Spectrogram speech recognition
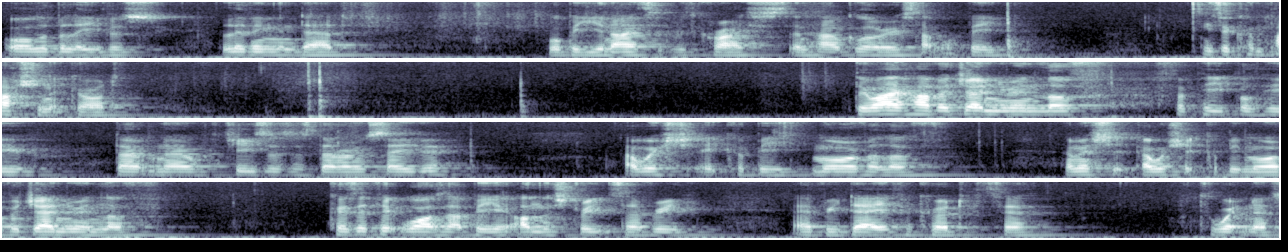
all the believers, living and dead, will be united with Christ, and how glorious that will be. He's a compassionate God. Do I have a genuine love for people who don't know Jesus as their own Saviour? I wish it could be more of a love. I wish it, I wish it could be more of a genuine love. Because if it was, I'd be on the streets every every day if I could to to witness.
